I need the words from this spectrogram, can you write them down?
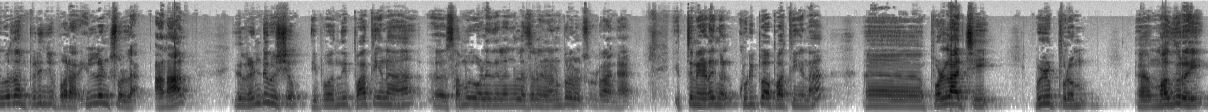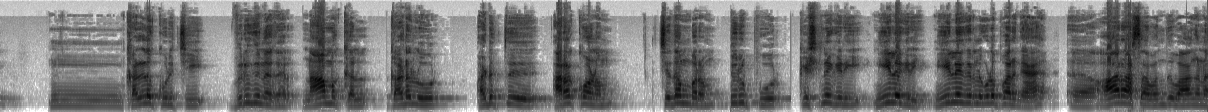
இவர் தான் பிரிஞ்சு போகிறார் இல்லைன்னு சொல்ல. ஆனால் இதில் ரெண்டு விஷயம். இப்போ வந்து பார்த்தீங்கன்னா சமூக வலைதளங்களில் சில நண்பர்கள் சொல்கிறாங்க இத்தனை இடங்கள். குறிப்பாக பார்த்தீங்கன்னா பொள்ளாச்சி விழுப்புரம் மதுரை கள்ளக்குறிச்சி விருதுநகர் நாமக்கல் கடலூர் அடுத்து அரக்கோணம் சிதம்பரம் திருப்பூர் கிருஷ்ணகிரி நீலகிரி. நீலகிரியில் கூட பாருங்கள் ஆராசா வந்து வாங்கின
